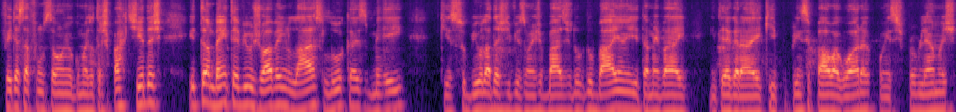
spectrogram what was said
fez essa função em algumas outras partidas e também teve o jovem Lars Lucas May que subiu lá das divisões de base do, do Bayern e também vai integrar a equipe principal agora com esses problemas.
